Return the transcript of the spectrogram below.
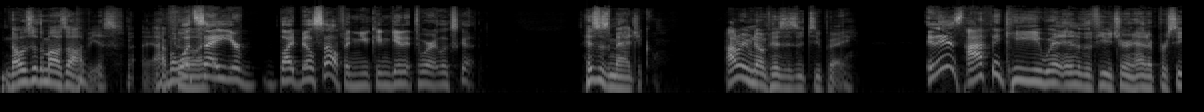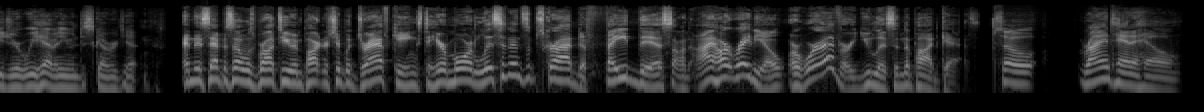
Those are the most obvious. I But feel let's like. say you're like Bill Self, and you can get it to where it looks good. his is magical. I don't even know if his is a toupee. It is. I think he went into the future and had a procedure we haven't even discovered yet. And this episode was brought to you in partnership with DraftKings. To hear more, listen and subscribe to Fade This on iHeartRadio or wherever you listen to podcasts. So Ryan Tannehill,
